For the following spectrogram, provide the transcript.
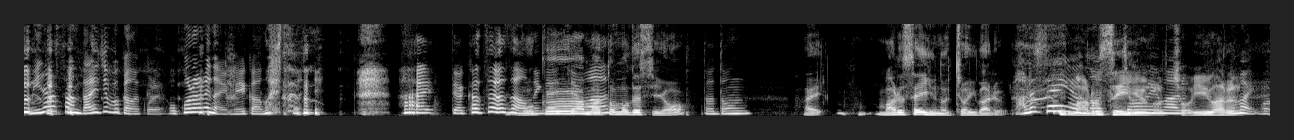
あ、皆さん大丈夫かなこれ怒られないメーカーの人に。はい、では桂さんお願いし僕はま。ますともですよ。ドドン。はい。マルセイユのちょい悪。マルセイユのマルセイユのちょい悪やばいわ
